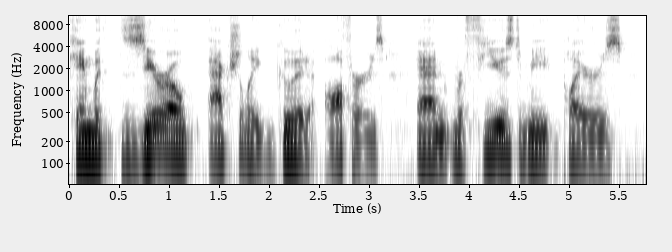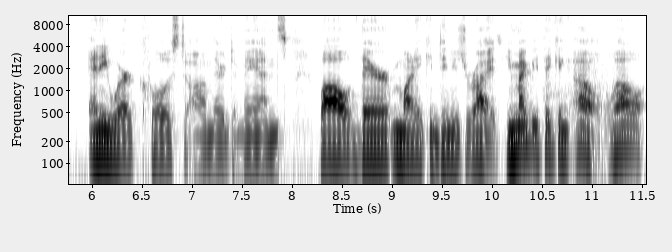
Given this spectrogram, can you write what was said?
came with zero actually good offers and refused to meet players anywhere close to on their demands while their money continues to rise. You might be thinking, "Oh, well,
